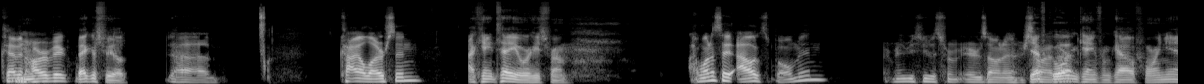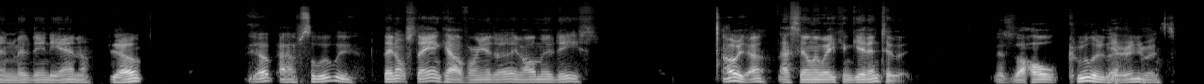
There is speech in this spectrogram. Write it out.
Kevin Mhm. Harvick, Bakersfield. uh, Kyle Larson. I can't tell you where he's from. I want to say Alex Bowman, or maybe he was from Arizona. Or Jeff something like Gordon that. came from California and moved to Indiana. Yep. Yep. Absolutely. They don't stay in California, though. They all moved east. Oh yeah. That's the only way you can get into it. There's the whole Cooler Yeah. there, anyways.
